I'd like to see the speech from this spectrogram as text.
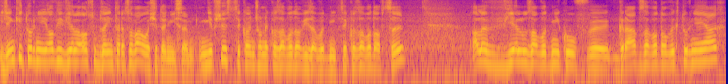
i dzięki turniejowi wiele osób zainteresowało się tenisem. Nie wszyscy kończą jako zawodowi zawodnicy, jako zawodowcy, ale wielu zawodników y, gra w zawodowych turniejach,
